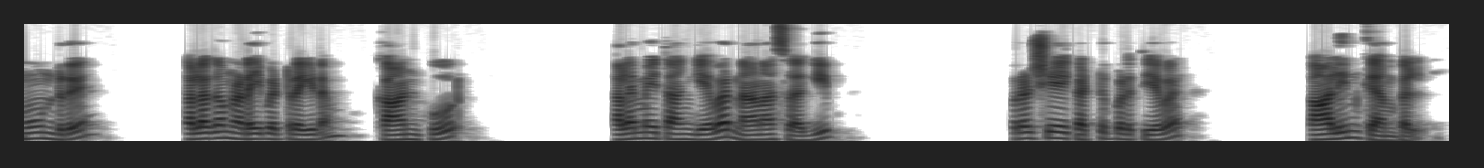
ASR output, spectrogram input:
மூன்று கலகம் நடைபெற்ற இடம் கான்பூர். தலைமை தாங்கியவர் நானா சாஹிப் புரட்சியை கட்டுப்படுத்தியவர் காலின் கேம்பல்.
